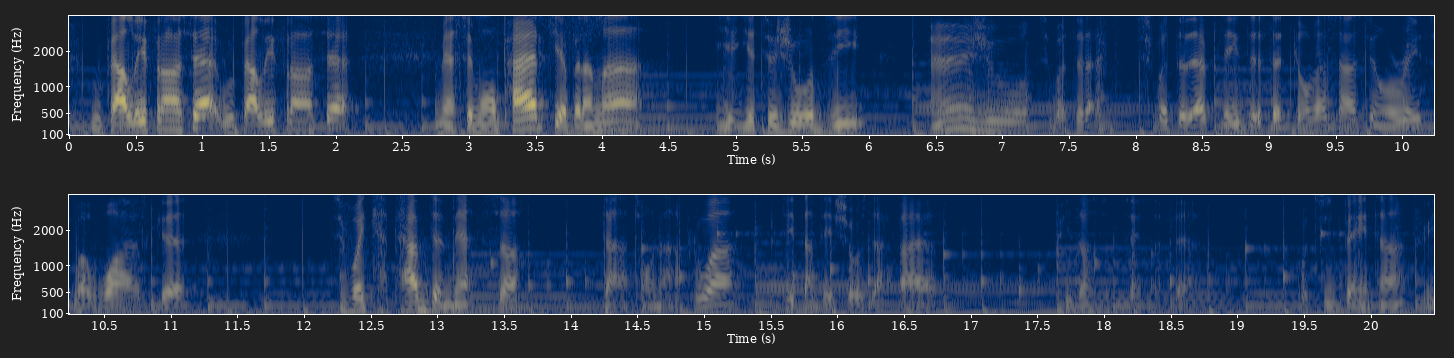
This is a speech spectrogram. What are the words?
« Vous parlez français? Vous parlez français? » Mais c'est mon père qui a vraiment, il, a toujours dit « Un jour, tu vas, te, tu vas te rappeler de cette conversation, Ray, tu vas voir que tu vas être capable de mettre ça dans ton emploi, peut-être dans tes choses d'affaires. Puis là, ça, fait au-dessus de 20 ans, puis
